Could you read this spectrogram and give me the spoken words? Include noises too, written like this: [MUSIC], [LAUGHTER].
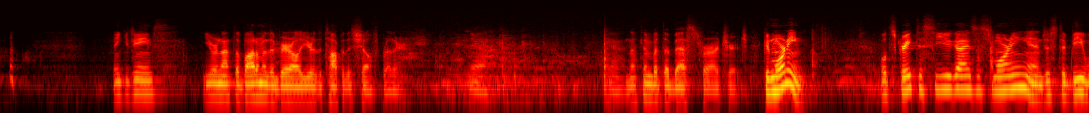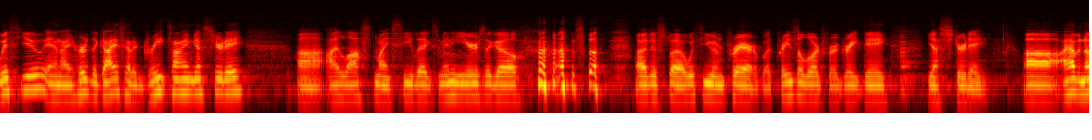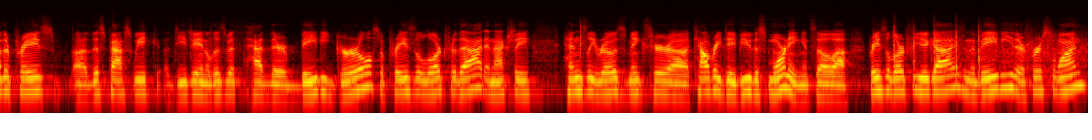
[LAUGHS] Thank you, James. You are not the bottom of the barrel, you're the top of the shelf, brother. Yeah. Yeah, nothing but the best for our church. Good morning. Well, it's great to see you guys this morning and just to be with you. And I heard the guys had a great time yesterday. Uh, I lost my sea legs many years ago, [LAUGHS] so uh, just uh, with you in prayer. But praise the Lord for a great day yesterday. Uh, I have another praise. Uh, this past week, DJ and Elizabeth had their baby girl, so praise the Lord for that. And actually, Hensley Rose makes her uh, Calvary debut this morning. And so, uh, praise the Lord for you guys and the baby, their first one.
